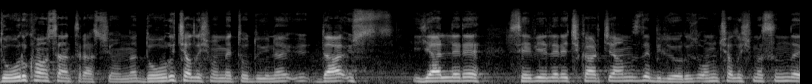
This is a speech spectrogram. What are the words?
doğru konsantrasyonla, doğru çalışma metoduyla daha üst yerlere, seviyelere çıkartacağımızı da biliyoruz. Onun çalışmasını da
